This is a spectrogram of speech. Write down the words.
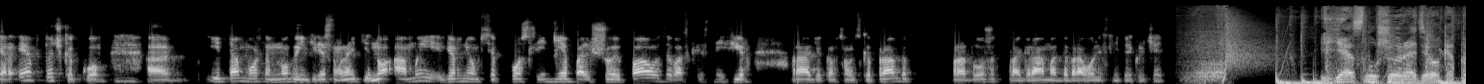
rf.com а, и там можно много интересного найти. Ну а мы вернемся после небольшой паузы. Воскресный эфир радио «Комсомольская правда» продолжит программа «Доброволец не переключать». Я слушаю Радио КП,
